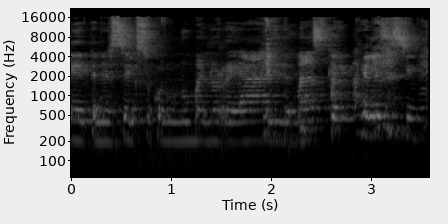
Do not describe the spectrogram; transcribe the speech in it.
eh, tener sexo con un humano real y demás. ¿Qué, ¿Qué, les decimos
